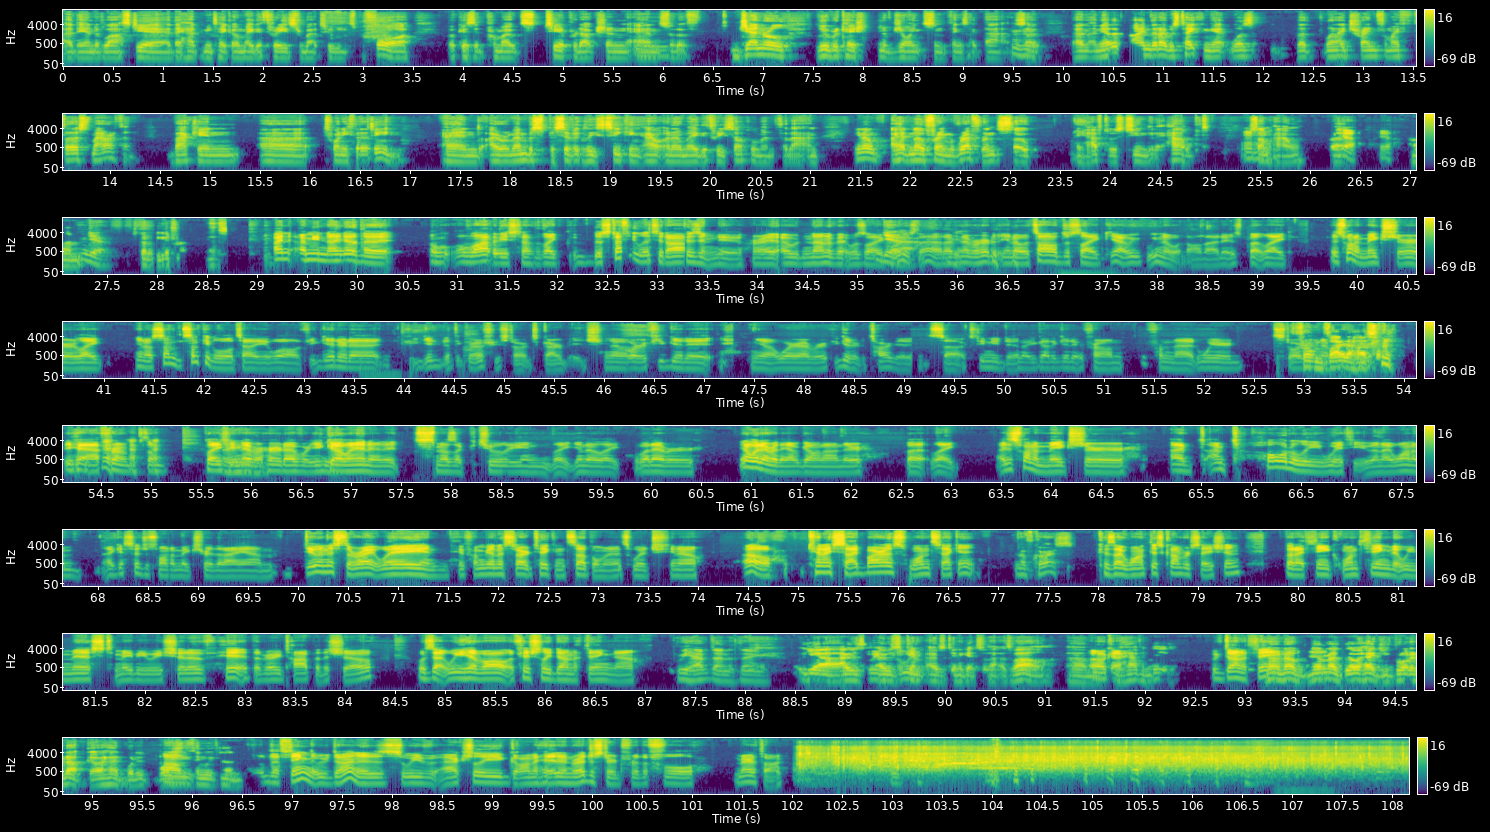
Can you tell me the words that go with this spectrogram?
at the end of last year. They had me take omega 3s for about two weeks before because it promotes tear production and Mhm. sort of general lubrication of joints and things like that. So, and, and the other time that I was taking it was that when I trained for my first marathon back in uh, 2013. And I remember specifically seeking out an omega 3 supplement for that. And, you know, I had no frame of reference, so I have to assume that it helped Mhm. somehow. But Yeah, yeah. Um, Yeah. it's got to be good for us. Yes. I, I mean, I know that a, a lot of these stuff, like the stuff you listed off, isn't new, right? I would, none of it was like, what Yeah, is that? I've yeah. never heard of. You know, it's all just like, yeah, we, we know what all that is, but like, I just want to make sure, like, you know, some some people will tell you, well, if you get it at if you get it at the grocery store, it's garbage, you know, or if you get it, you know, wherever, if you get it at Target, it sucks. You need to, you know, you got to get it from from that weird store From you never Vita heard- Hustle. yeah, from some place you never heard of, where you go in and it smells like patchouli and like you know, like whatever, you know, whatever they have going on there. But like, I just want to make sure I'm I'm totally with you, and I want to. I guess I just want to make sure that I am doing this the right way, and if I'm gonna start taking supplements, which you know, oh, can I sidebar us one second? Of course. Because I want this conversation, but I think one thing that we missed, maybe we should have hit at the very top of the show, was that we have all officially done a thing now. We have done a thing. Yeah, I was We- I was we- gonna, I was going to get to that as well. Um, Okay. I have indeed. We've done a thing. No, no, no, no. Go ahead. You brought it up. Go ahead. What, did, what was Um, the thing we've done? the thing that we've done is we've actually gone ahead and registered for the full marathon.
